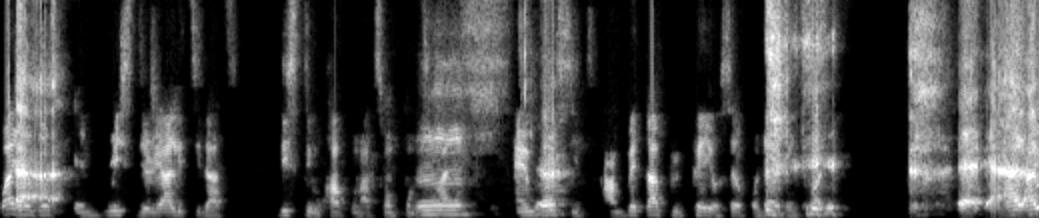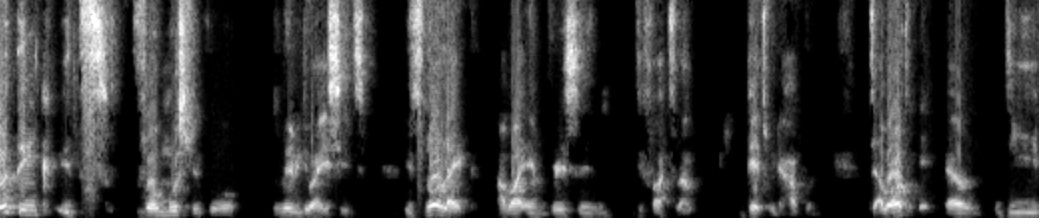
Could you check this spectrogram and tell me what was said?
Why not Ah. just embrace the reality that this thing will happen at some point in life? Mm, Embrace it and better prepare yourself for that eventuality. I, I I don't think it's for most people, maybe the way I see it, it's not like about embracing the fact that death will happen. It's about um, the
